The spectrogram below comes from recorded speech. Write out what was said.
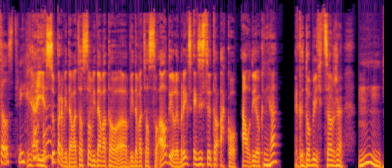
vydavatelství. Ja, Je super vydavateľstvo, vydáva to vydavateľstvo Audiolibrix, existuje to ako audiokniha. Kto by chcel, že mm,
